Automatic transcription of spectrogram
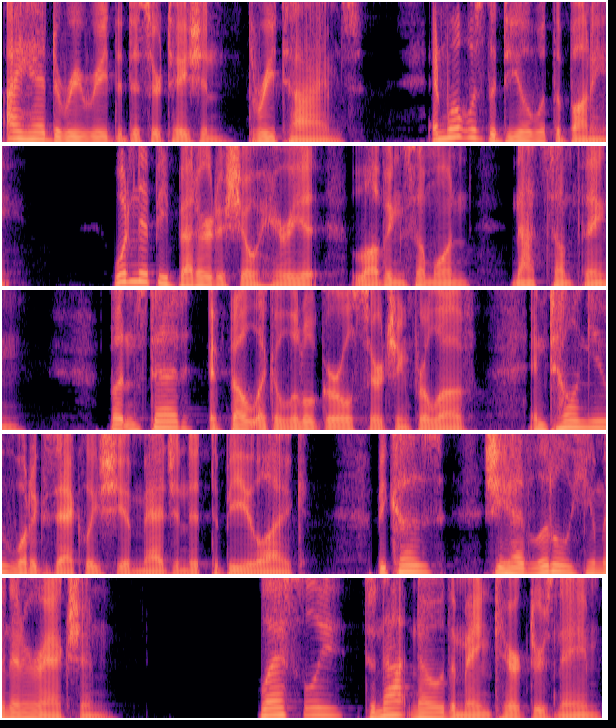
I had to reread the dissertation three times. And what was the deal with the bunny? Wouldn't it be better to show Harriet loving someone, not something? But instead, it felt like a little girl searching for love and telling you what exactly she imagined it to be like, because she had little human interaction. Lastly, to not know the main character's name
